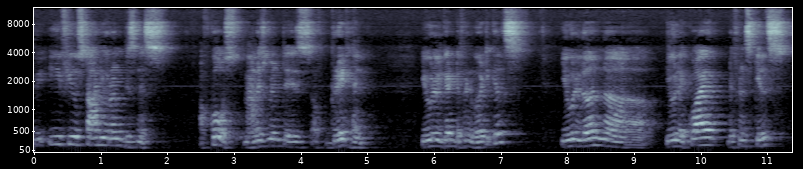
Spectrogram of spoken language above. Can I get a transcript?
if you start your own business, of course, management is of great help. You will get different verticals, you will learn, uh, you will acquire different skills.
